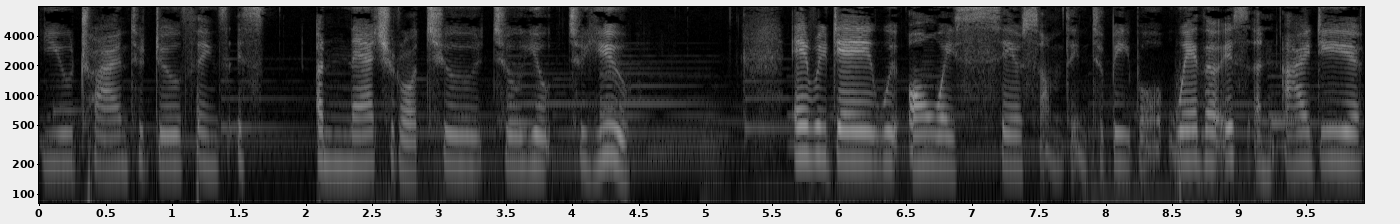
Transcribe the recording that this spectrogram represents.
you trying to do things is unnatural to to you to you. Every day we always sell something to people whether it's an idea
